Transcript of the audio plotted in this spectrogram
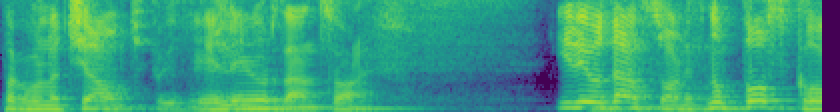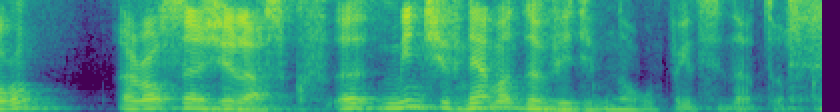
първоначалното предложение. Или Йордан Цонев. Или Одан Цонев, но по-скоро Росен Желясков. Е, Минчев няма да види много председателско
